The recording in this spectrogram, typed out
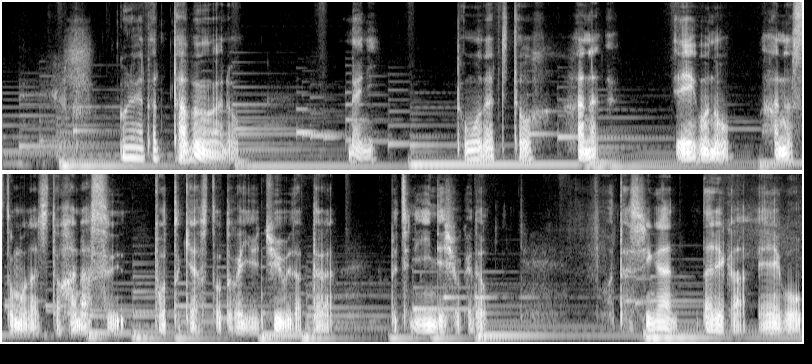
これがた多分あの何？友達と話英語の話す友達と話すポッドキャストとか YouTube だったら別にいいんでしょうけど私が誰か英語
